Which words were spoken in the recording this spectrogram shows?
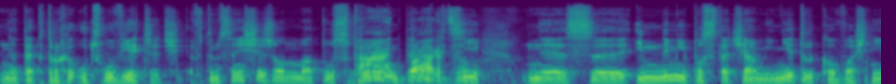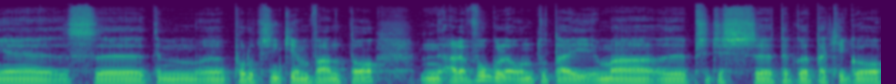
e, tak trochę uczłowieczyć. W tym sensie, że on ma tu sporo tak, interakcji bardzo. E, z innymi postaciami, nie tylko właśnie z tym porucznikiem Vanto, ale w ogóle on tutaj ma przecież tego takiego,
